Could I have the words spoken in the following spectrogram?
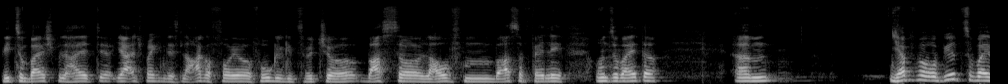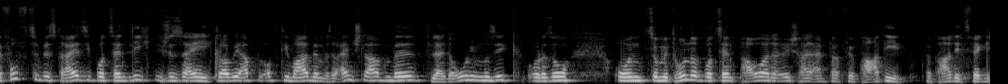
wie zum Beispiel halt äh, ja, entsprechendes Lagerfeuer, Vogelgezwitscher, Wasser, Laufen, Wasserfälle und so weiter. Ähm, ich habe es mal probiert, so bei 15 bis 30 Prozent Licht ist es eigentlich, glaube ich, optimal, wenn man so einschlafen will, vielleicht auch ohne Musik oder so. Und so mit 100% Power, da ist halt einfach für Party, für Partyzwecke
